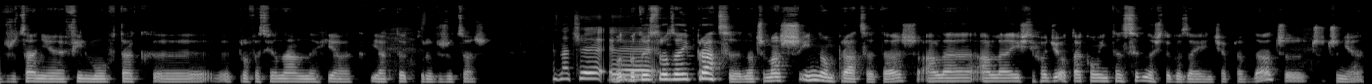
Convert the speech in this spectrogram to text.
wrzucanie filmów tak profesjonalnych, jak, jak te, które wrzucasz. Znaczy, bo, bo, to jest rodzaj pracy, znaczy masz inną pracę też, ale, ale jeśli chodzi o taką intensywność tego zajęcia, prawda? Czy, czy, czy nie?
